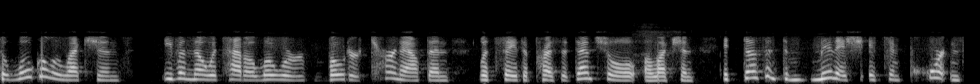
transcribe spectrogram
So local elections, even though it's had a lower voter turnout than, let's say, the presidential election, it doesn't diminish its importance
